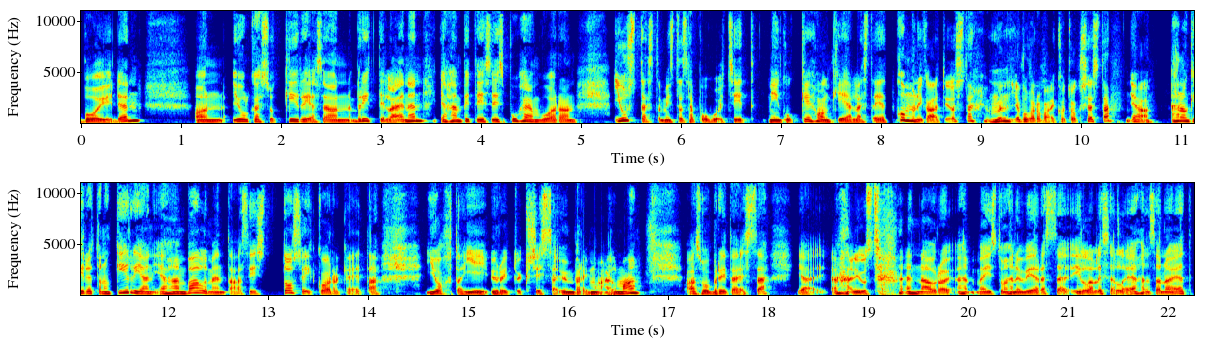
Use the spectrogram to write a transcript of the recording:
Boyden on julkaissut kirja, se on brittiläinen ja hän piti siis puheenvuoron just tästä, mistä sä puhuit, siitä niin kuin kehon kielestä ja kommunikaatiosta mm. ja vuorovaikutuksesta. Ja hän on kirjoittanut kirjan ja hän valmentaa siis tosi korkeita johtajia yrityksissä ympäri maailmaa. Asuu Briteissä ja hän just hän nauroi, mä istuin hänen vieressä illallisella ja hän sanoi, että,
